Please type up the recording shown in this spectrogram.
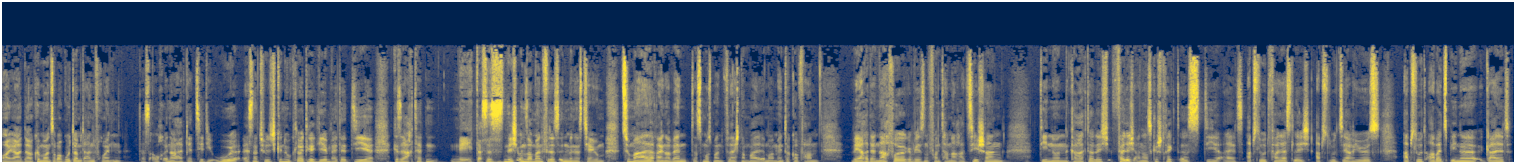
oh ja, da können wir uns aber gut damit anfreunden, dass auch innerhalb der CDU es natürlich genug Leute gegeben hätte, die gesagt hätten, nee, das ist nicht unser Mann für das Innenministerium. Zumal Rainer Wendt, das muss man vielleicht nochmal immer im Hinterkopf haben, wäre der Nachfolger gewesen von Tamara Zieschang, die nun charakterlich völlig anders gestrickt ist, die als absolut verlässlich, absolut seriös, absolut Arbeitsbiene galt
